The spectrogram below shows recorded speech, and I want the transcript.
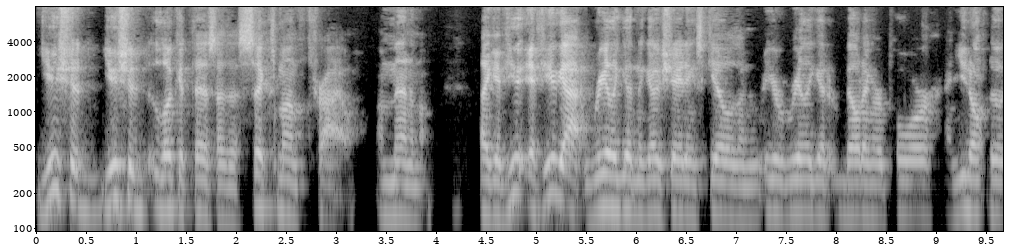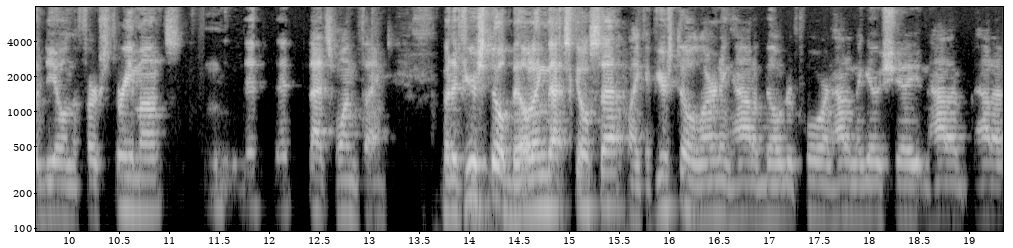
you should you should look at this as a six month trial, a minimum. Like if you if you got really good negotiating skills and you're really good at building rapport, and you don't do a deal in the first three months, it, it, that's one thing. But if you're still building that skill set, like if you're still learning how to build rapport and how to negotiate and how to how to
